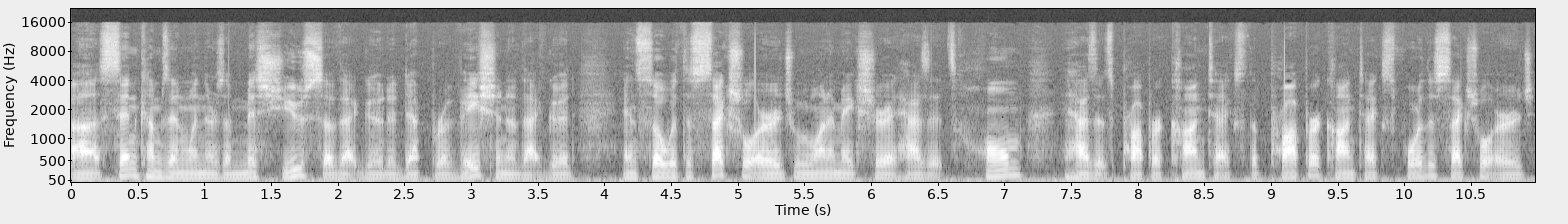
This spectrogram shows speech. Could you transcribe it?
Uh, sin comes in when there's a misuse of that good, a deprivation of that good. And so, with the sexual urge, we want to make sure it has its home, it has its proper context. The proper context for the sexual urge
